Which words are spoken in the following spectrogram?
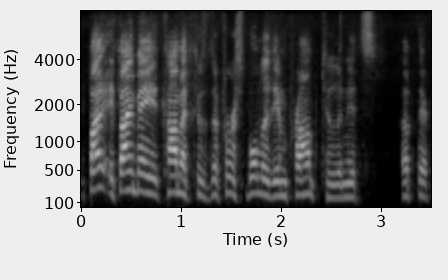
If I if I may comment, because the first bullet impromptu, and it's up there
